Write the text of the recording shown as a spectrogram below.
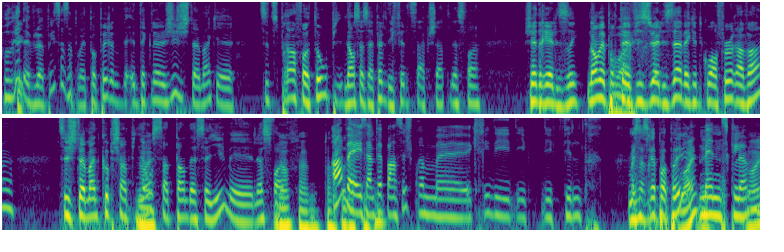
Faudrait développer ça, ça pourrait être pas pire. Une, une technologie, justement, que tu sais, tu te prends en photo, puis non, ça s'appelle des filtres Snapchat, laisse faire. Je viens de réaliser. Non, mais pour te visualiser avec une coiffure avant, tu sais, justement, une coupe champignon, Ouais. si ça te tente d'essayer, mais laisse faire. Non, ça me tente Ah, pas ben, ça me fait penser, je pourrais me créer des, des, des filtres. Mais ça serait pas pire. Ouais. Men's Club. Ouais.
